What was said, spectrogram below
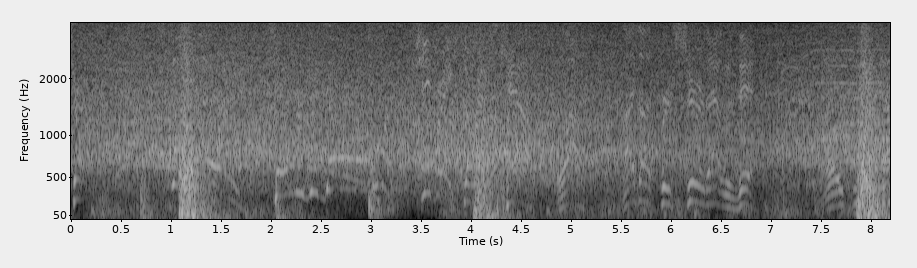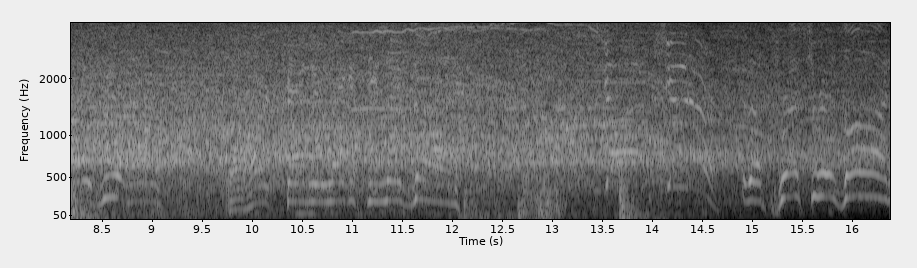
Char Shoulders are down. she breaks the ref's count. Wow, I thought for sure that was it. This is Natalya's wheelhouse. The Hart family legacy lives on. Pressure is on.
